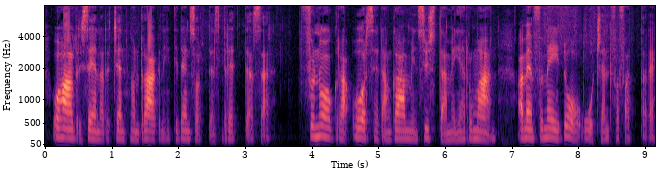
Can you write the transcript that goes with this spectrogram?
och har aldrig senare känt någon dragning till den sortens berättelser. För några år sedan gav min syster mig en roman av en för mig då okänd författare.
